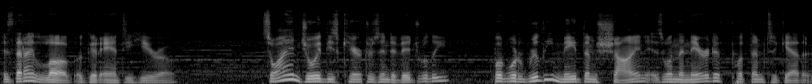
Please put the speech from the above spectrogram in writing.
is that I love a good anti hero. So I enjoyed these characters individually, but what really made them shine is when the narrative put them together.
